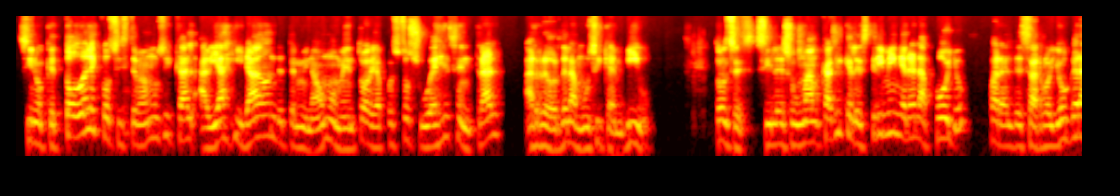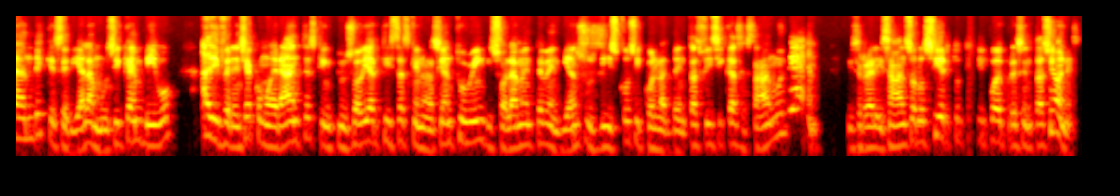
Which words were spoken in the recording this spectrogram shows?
sino que todo el ecosistema musical había girado en determinado momento, había puesto su eje central alrededor de la música en vivo. Entonces, si le suman casi que el streaming era el apoyo para el desarrollo grande que sería la música en vivo, a diferencia como era antes, que incluso había artistas que no hacían touring y solamente vendían sus discos y con las ventas físicas estaban muy bien y se realizaban solo cierto tipo de presentaciones.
